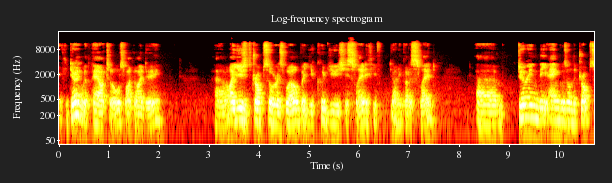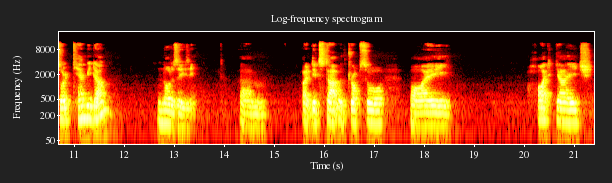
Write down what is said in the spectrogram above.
If you're doing it with power tools like I do, uh, I use the drop saw as well, but you could use your sled if you've only got a sled. Um, doing the angles on the drop saw can be done, not as easy. Um, I did start with the drop saw. My height gauge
